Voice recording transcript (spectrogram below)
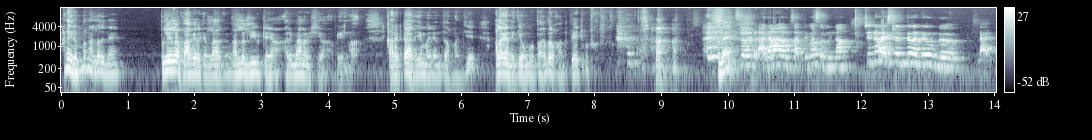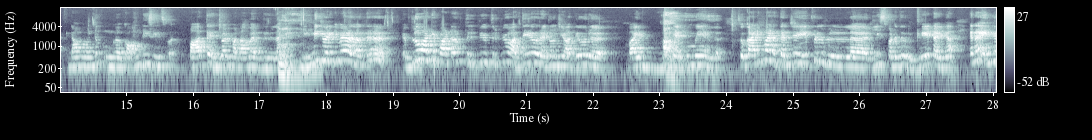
ஆனால் ரொம்ப நல்லதுண்ணே. பிள்ளைகள்லாம் பார்க்குறதுக்கு நல்லா இருக்கு நல்ல லீவ் டைம் அருமையான விஷயம் அப்படின்னா கரெக்டாக அதே மாதிரி வந்து அமைஞ்சு அழகா அன்றைக்கி உங்கள் பக்கத்தில் உட்காந்து பேட்டி கொடுத்துருக்கோம் அண்ணே? சார் அதான் சத்தியமா சொல்லணும்னா சின்ன வயசுல இருந்து வந்து உங்க நா- நாம வந்து உங்க காமெடி சீன்ஸ் பார்த்து என்ஜாய் பண்ணாம இருந்ததில்ல இன்னைக்கு வரைக்குமே அது வந்து எவ்வளவு வாட்டி பார்த்தாலும் திருப்பியும் திருப்பியும் அதே ஒரு எனர்ஜி அதே ஒரு வைப் எப்பவுமே இருக்கு. ஸோ கண்டிப்பா எனக்கு தெரிஞ்ச ஏப்ரல்ல ரிலீஸ் பண்ணது ஒரு கிரேட் ஐடியா ஏன்னா எங்க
